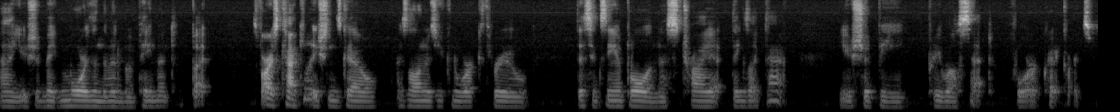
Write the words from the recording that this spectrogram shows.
uh, you should make more than the minimum payment. But as far as calculations go, as long as you can work through this example and this try it, things like that, you should be pretty well set for credit cards.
